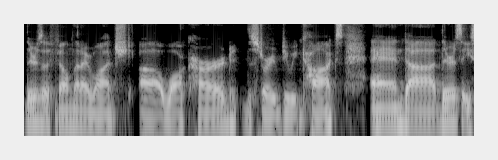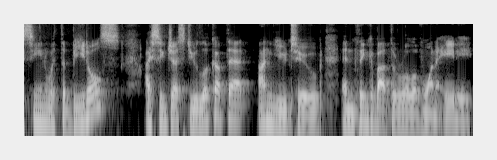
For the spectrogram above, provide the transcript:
there's a film that I watched, uh, Walk Hard, the story of Dewey Cox. And, uh, there's a scene with the Beatles. I suggest you look up that on YouTube and think about the rule of 180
